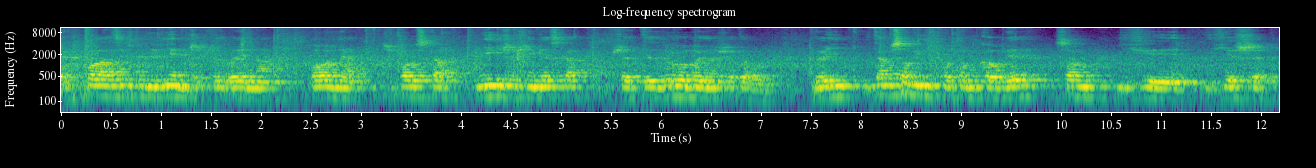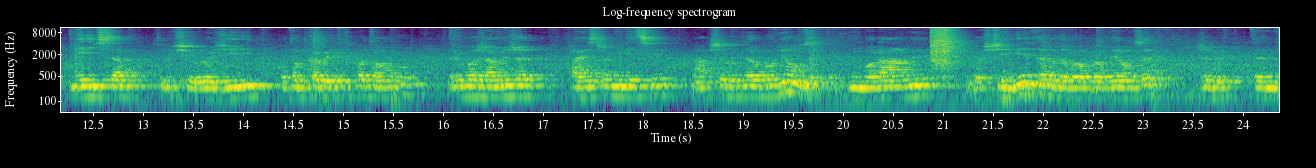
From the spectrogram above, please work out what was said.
jak Polacy wtedy w Niemczech, przedwojenna Polonia czy polska mniejszość niemiecka przed II wojną światową. No i, i tam są ich potomkowie, są ich, y, ich jeszcze miejsca, w których się urodzili, potomkowie tych potomków. No i uważamy, że państwo niemieckie ma absolutny obowiązek, taki moralny, właściwie międzynarodowy obowiązek, żeby ten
